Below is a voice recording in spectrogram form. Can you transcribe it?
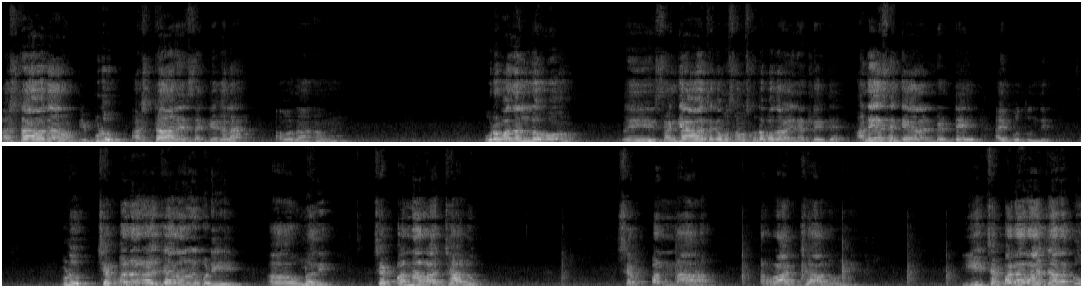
అష్టావధానం. ఇప్పుడు అష్ట అనే సంఖ్య గల అవధానం. పూర్వపదంలో ఈ సంఖ్యావాచకం సంస్కృత పదం అయినట్లయితే అనేక సంఖ్యలను పెడితే అయిపోతుంది. ఇప్పుడు చెప్పన్న రాజ్యాలు అని ఒకటి ఉన్నది. చెప్పన్న రాజ్యాలు. చెప్పన్న రాజ్యాలు ఉంది. ఈ చెప్పన్న రాజ్యాలకు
